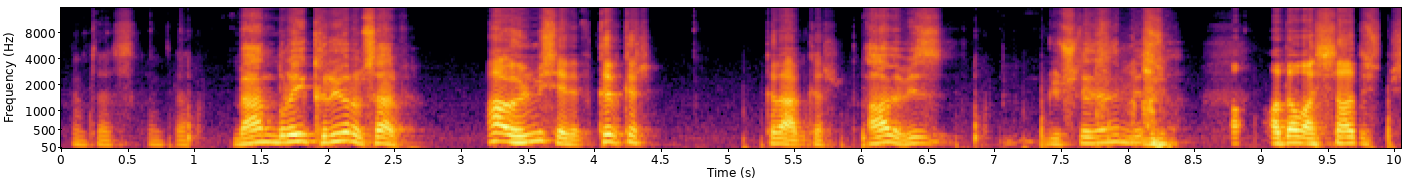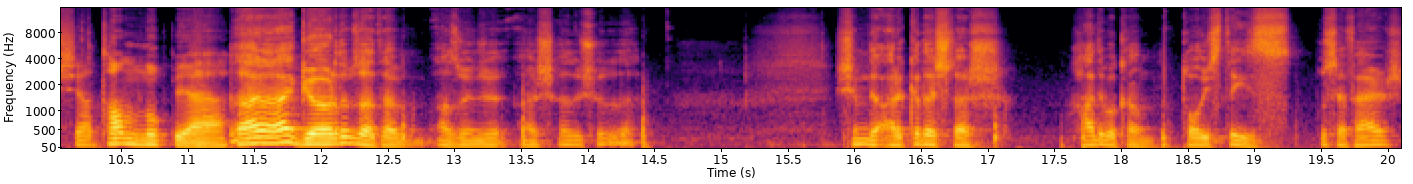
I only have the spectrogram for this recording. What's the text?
Sıkıntı sıkıntı. Ben burayı kırıyorum Sarp. Ha ölmüş herif. Kır kır. Kır abi kır. Abi biz güçlenelim biz. Adam aşağı düşmüş ya. Tam noob ya. aynen aynen gördüm zaten az önce aşağı düşüyordu da. Şimdi arkadaşlar hadi bakalım Toys'tayız. Bu sefer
